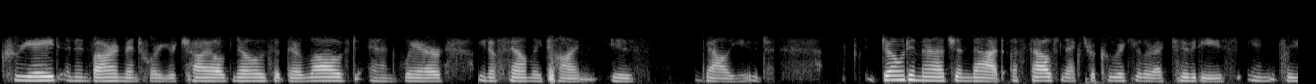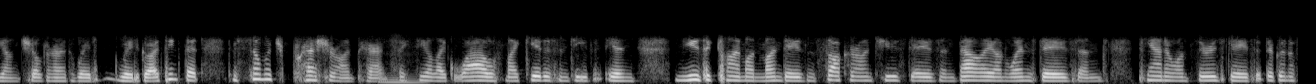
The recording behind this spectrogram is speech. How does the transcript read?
create an environment where your child knows that they're loved and where, you know, family time is valued don't imagine that a thousand extracurricular activities in for young children are the way to, way to go. I think that there's so much pressure on parents. Mm. They feel like, wow, if my kid isn't even in music time on Mondays and soccer on Tuesdays and ballet on Wednesdays and piano on Thursdays, that they're going to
